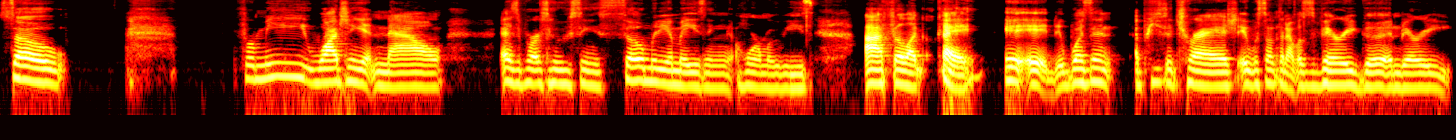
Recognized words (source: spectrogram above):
so for me, watching it now, as a person who's seen so many amazing horror movies, I feel like, okay, it, it, it wasn't a piece of trash. It was something that was very good and very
